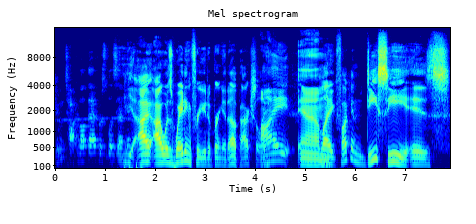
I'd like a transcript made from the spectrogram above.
can we talk about that for a split second yeah, I I was waiting for you to bring it up. Actually, I am like fucking DC is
